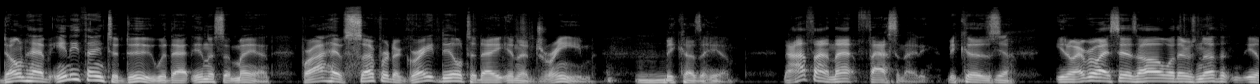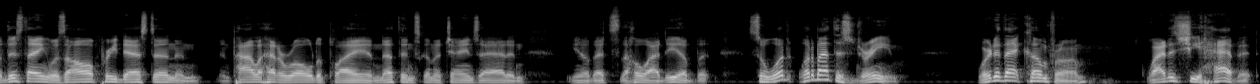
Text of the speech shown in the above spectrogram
Don't have anything to do with that innocent man, for I have suffered a great deal today in a dream mm-hmm. because of him. Now I find that fascinating because Yeah. you know everybody says, "Oh, well, there's nothing." You know, this thing was all predestined, and and Pilate had a role to play, and nothing's going to change that, and you know that's the whole idea. But so what? What about this dream? Where did that come from? Why did she have it?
